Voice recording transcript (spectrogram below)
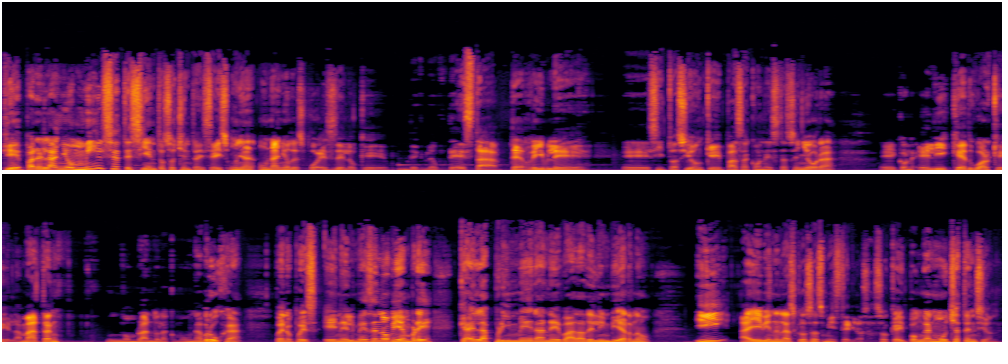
que para el año 1786, un, año después de lo que de, esta terrible eh, situación que pasa con esta señora, eh, con Ellie Kedward, que la matan, nombrándola como una bruja. Bueno, pues en el mes de noviembre cae la primera nevada del invierno y ahí vienen las cosas misteriosas, ¿ok? Pongan mucha atención.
